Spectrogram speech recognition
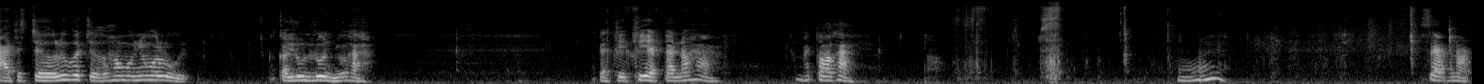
อาจจะเจอหรือว่าเจอห้องยังว่าหลุดก็รุนรุนอยู่ค่ะ แต่เครียดกันเนาะค่ะ มาต่อค่ะอืม แซ่บขนาด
